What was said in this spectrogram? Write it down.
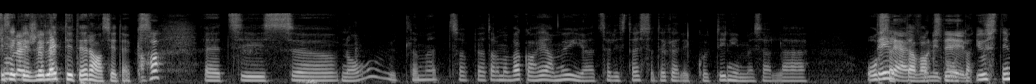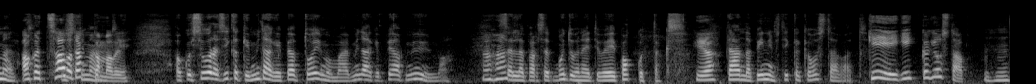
isegi žiletiterasid, eks et siis äh, no ütleme, et sa pead olema väga hea müüja, et sellist asja tegelikult inimesele ostetavaks muuta, just nimelt. aga et saavad hakkama või? aga kusjuures ikkagi midagi peab toimuma ja midagi peab müüma sellepärast et muidu neid ju ei pakutaks. tähendab, inimesed ikkagi ostavad. keegi ikkagi ostab mm. -hmm.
